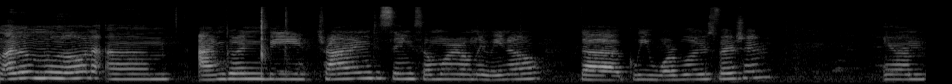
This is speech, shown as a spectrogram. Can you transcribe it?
Um, I'm Malone. Um, I'm going to be trying to sing Somewhere Only We Know, the Glee Warblers version. And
